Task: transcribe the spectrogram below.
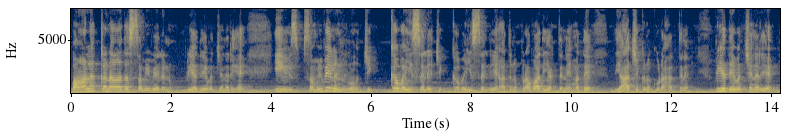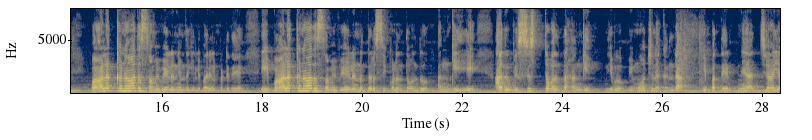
ಬಾಲಕನಾದ ಸಮಿವೇಲನು. ಪ್ರಿಯ ದೇವಜನರೇ, ಈ ಸಮಿವೇಲನು ಚಿಕ್ಕ ವಯಸ್ಸಲ್ಲೇ ಚಿಕ್ಕ ವಯಸ್ಸಲ್ಲೇ ಆತನು ಪ್ರವಾದಿ ಆಗ್ತಾನೆ ಮತ್ತು ಯಾಚಕನು ಕೂಡ ಆಗ್ತಾನೆ. ಪ್ರಿಯ ದೇವಜನರೇ ಬಾಲಕನಾದ ಸಮಿವೇಲನ್ ಎಂಬುದಾಗಿ ಇಲ್ಲಿ ಬರೆಯಲ್ಪಟ್ಟಿದೆ. ಈ ಬಾಲಕನಾದ ಸಮಿವೇಲನ್ನು ಧರಿಸಿಕೊಂಡಂಥ ಒಂದು ಅಂಗಿ, ಅದು ವಿಶಿಷ್ಟವಾದಂತಹ ಅಂಗಿ. ನೀವು ವಿಮೋಚನ ಕಂಡ ಇಪ್ಪತ್ತೆಂಟನೇ ಅಧ್ಯಾಯ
